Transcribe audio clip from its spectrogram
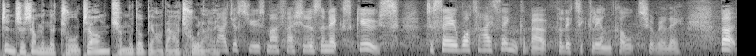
政治上面的主张全部都表达出来。I just use my fashion as an excuse to say what I think about politically and culturally, but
